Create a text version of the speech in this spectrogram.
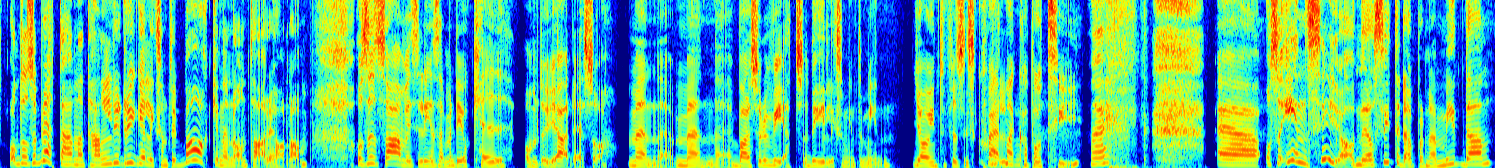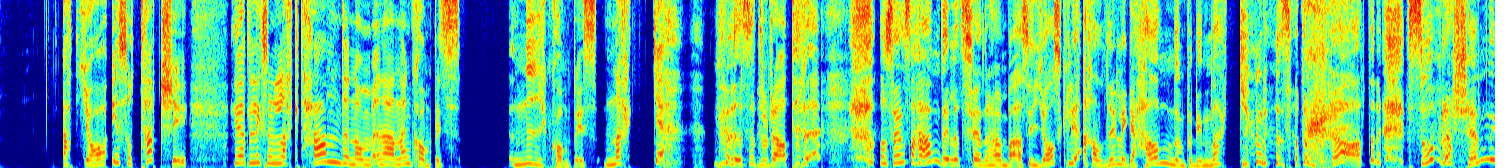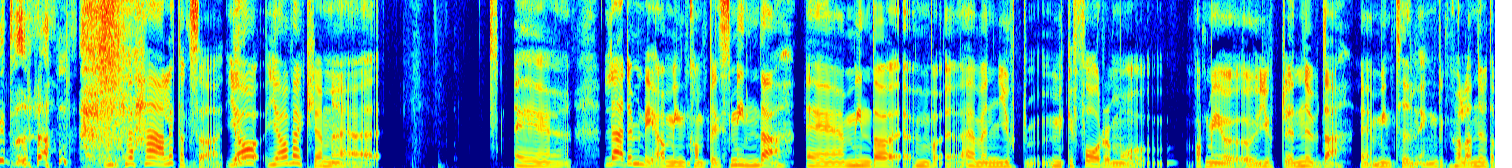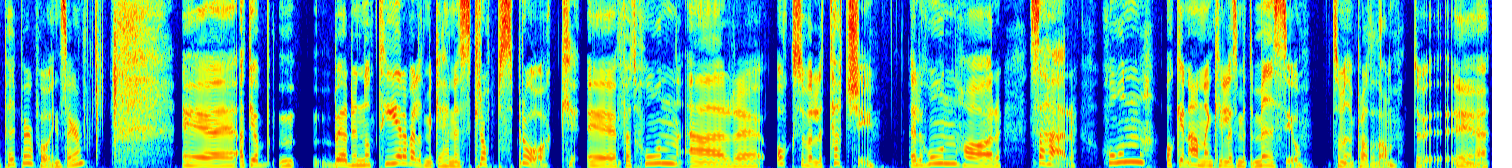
Och då så berättar han att han ryggar liksom tillbaka när någon tar i honom. Och sen sa han visserligen så här, men det är okej om du gör det så. Men, men bara så du vet så det är liksom inte min, jag är inte fysisk själv. My cup of tea. Eh, och så inser jag när jag sitter där på den här middagen att jag är så touchy. Jag hade liksom lagt handen om en annan kompis, ny kompis nacke när vi satt och pratade. Och sen så han det lite senare han bara, alltså jag skulle ju aldrig lägga handen på din nacke när vi satt och pratade. Så bra känner inte vi varandra. Men det kan vara härligt också. Jag, jag har verkligen eh, eh, lärde mig det av min kompis Minda. Eh, Minda har även gjort mycket form och varit med och, gjort eh, Nuda, eh, min tidning. Du kan kolla Nuda Paper på Instagram. Eh, att jag började notera väldigt mycket hennes kroppsspråk eh, för att hon är eh, också väldigt touchy. Eller hon har, så här, hon och en annan kille som heter Maceo som vi har pratat om. Du, eh,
